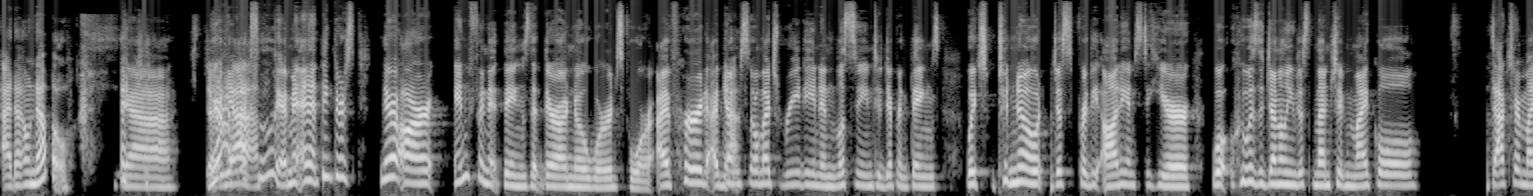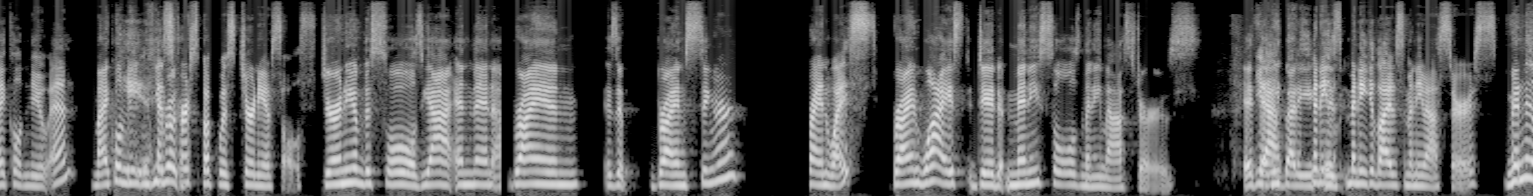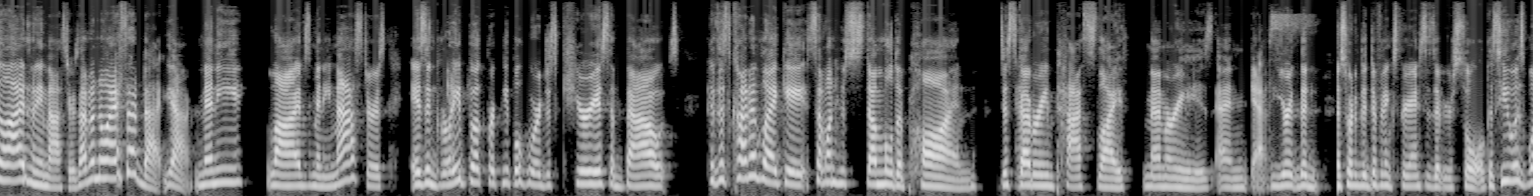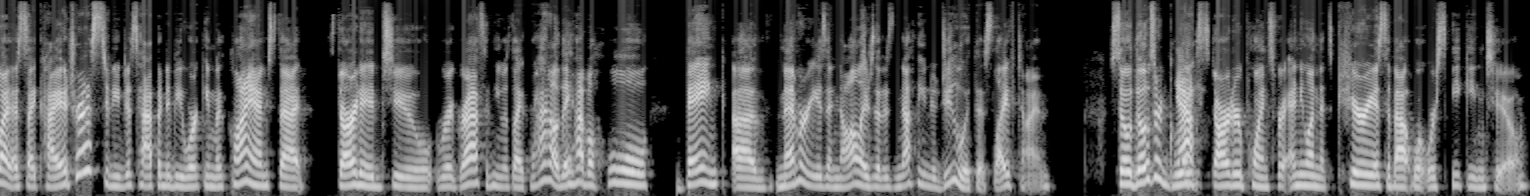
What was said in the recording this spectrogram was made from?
I don't know. Yeah. Yeah, yeah, absolutely. I mean, and I think there's there are infinite things that there are no words for. I've heard, I've yeah. done so much reading and listening to different things. Which to note, just for the audience to hear, well, who was the gentleman you just mentioned? Michael, Dr. Michael Newton. Michael he, Newton. He his wrote first book was Journey of Souls. Journey of the Souls. Yeah, and then uh, Brian, is it Brian Singer? Brian Weiss. Brian Weiss did Many Souls, Many Masters. If yeah, anybody many is, many lives, many masters. Many lives, many masters. I don't know why I said that. Yeah, many lives, many masters is a great book for people who are just curious about because it's kind of like a someone who stumbled upon discovering past life memories and yes. your the sort of the different experiences of your soul. Because he was what a psychiatrist, and he just happened to be working with clients that started to regress, and he was like, "Wow, they have a whole." bank of memories and knowledge that has nothing to do with this lifetime. So those are great yeah. starter points for anyone that's curious about what we're speaking to.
